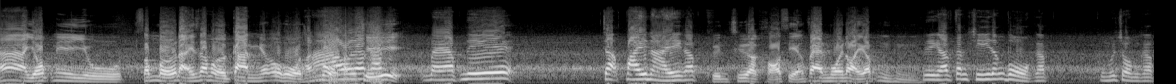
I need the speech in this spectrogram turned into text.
5 ยกนี่อยู่เสมอไหนเสมอกันครับโอ้โห ทั้งหมดเอาทั้งแล้วครับชี้แบบนี้จะไปไหนครับ ขึ้นเชือกขอเสียงแฟนมวยหน่อยครับอื้อหือนี่ครับทั้งชี้ทั้งโบกครับ คุณผู้ชมครับ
